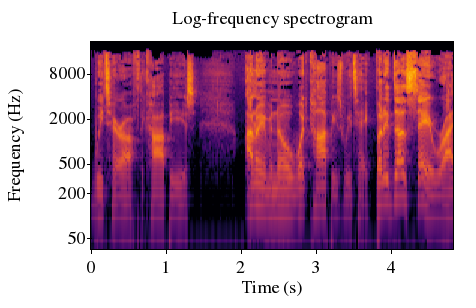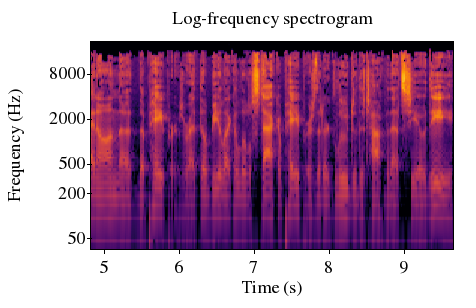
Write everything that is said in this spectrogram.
we tear off the copies. I don't even know what copies we take, but it does say right on the, the papers, right? There'll be like a little stack of papers that are glued to the top of that COD,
